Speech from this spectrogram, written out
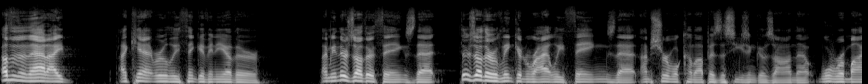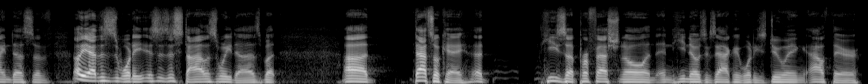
Other than that, I I can't really think of any other. I mean, there's other things that there's other Lincoln Riley things that I'm sure will come up as the season goes on that will remind us of. Oh yeah, this is what he. This is his style. This is what he does. But uh, that's okay. Uh, he's a professional and, and he knows exactly what he's doing out there.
